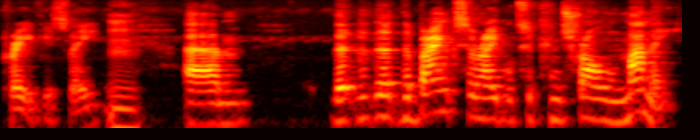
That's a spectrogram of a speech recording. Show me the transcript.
previously, mm. um, the, the the banks are able to control money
